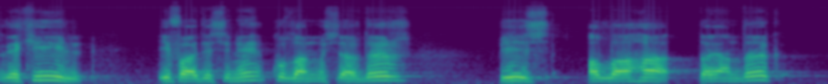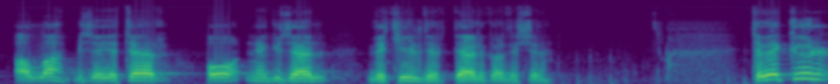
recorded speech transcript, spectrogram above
vekil ifadesini kullanmışlardır. Biz Allah'a dayandık, Allah bize yeter, o ne güzel vekildir değerli kardeşlerim. Tevekkül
